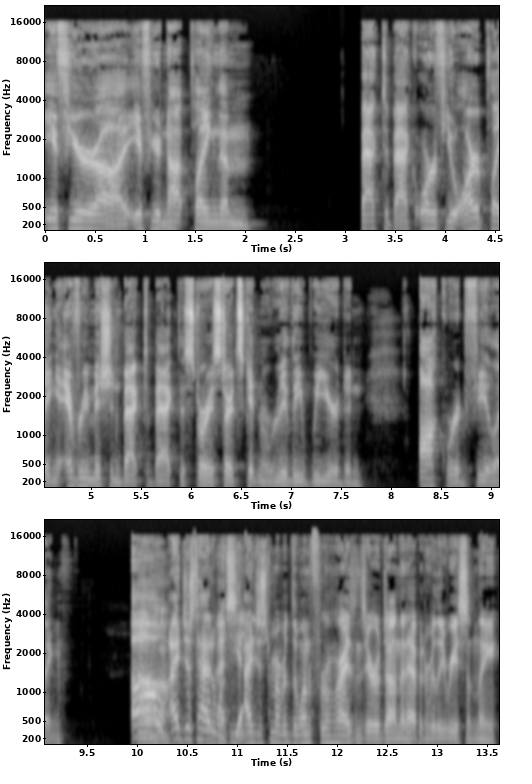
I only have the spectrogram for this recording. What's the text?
if you're uh if you're not playing them back to back or if you are playing every mission back to back the story starts getting really weird and awkward feeling. Oh, Oh, I just had one. see. I, I just remembered the one from Horizon Zero Dawn that happened really recently.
